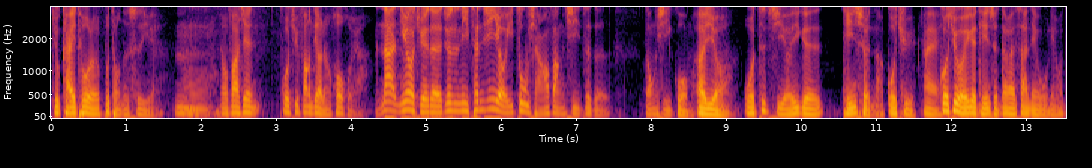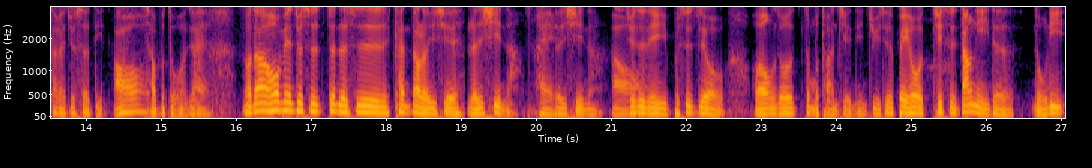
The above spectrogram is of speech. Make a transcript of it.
就开拓了不同的视野，嗯，嗯，然后发现过去放掉人后悔啊。那你有觉得，就是你曾经有一度想要放弃这个东西过吗？哎呦，我自己有一个停损啊，过去。哎，过去我有一个停损，大概三年五年，我大概就设定哦，差不多这样。哎，然后当然后面就是真的是看到了一些人性啊，嘿，人心啊，哦。其实你不是只有黄龙洲这么团结凝聚，就是背后其实当你的努力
